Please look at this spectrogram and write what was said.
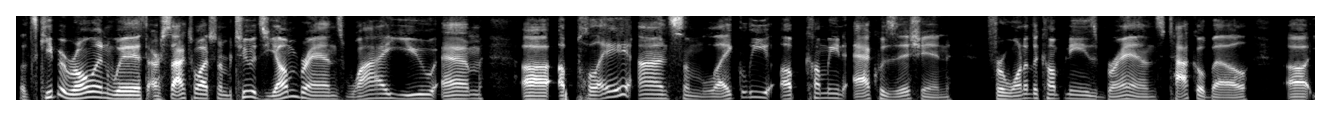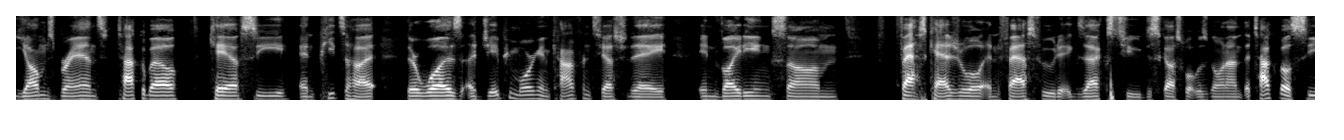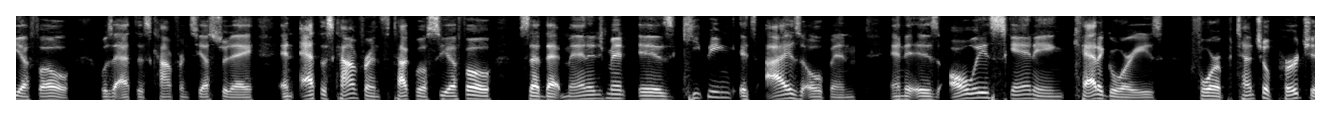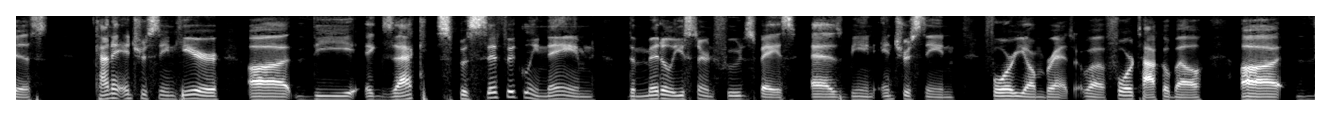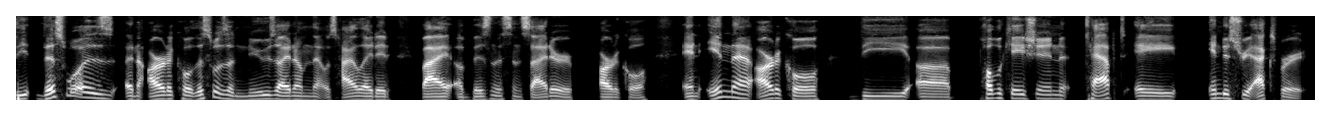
Let's keep it rolling with our stock to watch number two. It's Yum Brands, Y-U-M, uh, a play on some likely upcoming acquisition for one of the company's brands, Taco Bell. Uh, Yum's brands, Taco Bell, KFC, and Pizza Hut. There was a JP Morgan conference yesterday inviting some fast casual and fast food execs to discuss what was going on. The Taco Bell CFO was at this conference yesterday. And at this conference, the Taco Bell CFO said that management is keeping its eyes open and it is always scanning categories for a potential purchase. Kind of interesting here. Uh, the exec specifically named the Middle Eastern food space as being interesting for Yum Brands, uh, for Taco Bell. Uh, the, this was an article, this was a news item that was highlighted by a Business Insider article. And in that article, the uh, publication tapped a industry expert,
